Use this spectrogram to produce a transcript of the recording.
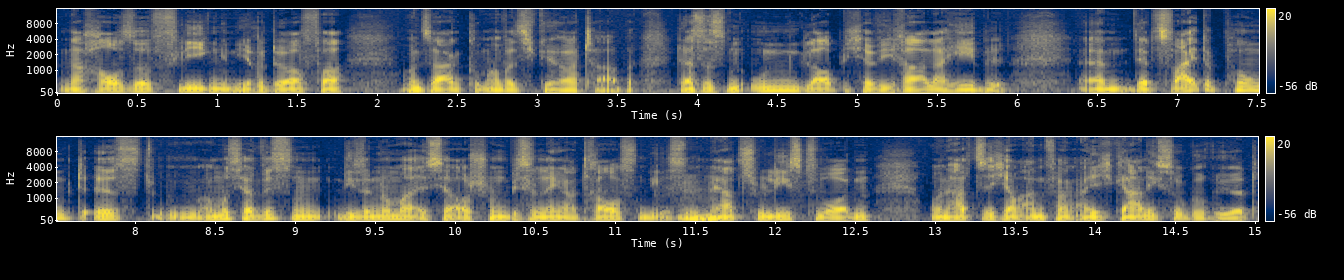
nach Hause fliegen in ihre Dörfer und sagen, guck mal, was ich gehört habe. Das ist ein unglaublicher viraler Hebel. Ähm, der zweite Punkt ist, man muss ja wissen, diese Nummer ist ja auch schon ein bisschen länger draußen. Die ist mhm. im März released worden und hat sich am Anfang eigentlich gar nicht so gerührt.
